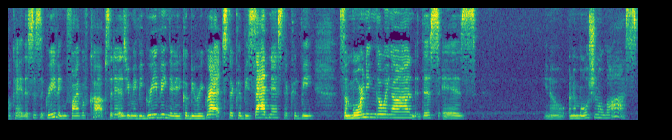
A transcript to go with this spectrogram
Okay, this is a grieving five of cups. It is. You may be grieving. There could be regrets. There could be sadness. There could be some mourning going on. This is, you know, an emotional loss.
